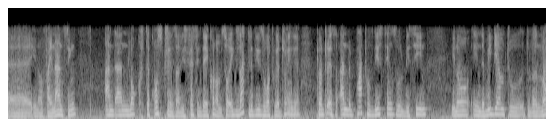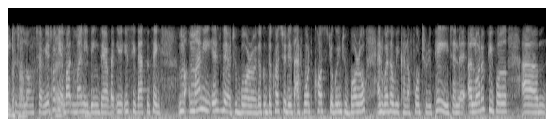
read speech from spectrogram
uh, you know, financing and unlock the constraints that is facing the economy. So exactly this is what we are trying to address. And part of these things will be seen you know, in the medium to, to the longer to term. the long term. You're talking about money being there, but you, you see, that's the thing. M money is there to borrow. The, the question is at what cost you're going to borrow and whether we can afford to repay it. And a lot of people um,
